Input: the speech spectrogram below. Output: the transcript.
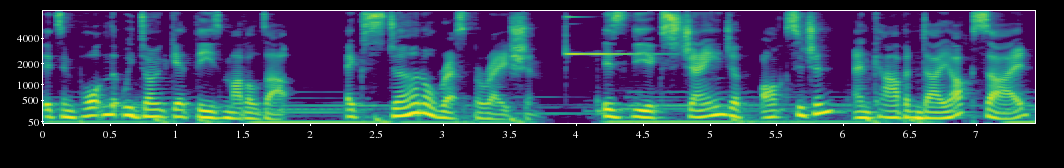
it's important that we don't get these muddled up. External respiration is the exchange of oxygen and carbon dioxide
